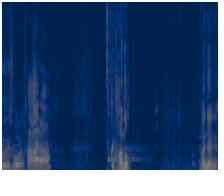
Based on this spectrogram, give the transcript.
되게 좋아요 다 알아. 그 단어 아니 아니야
